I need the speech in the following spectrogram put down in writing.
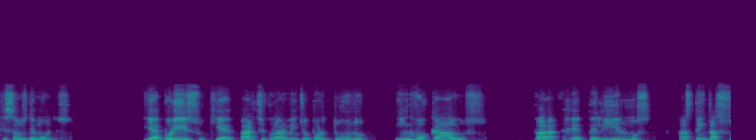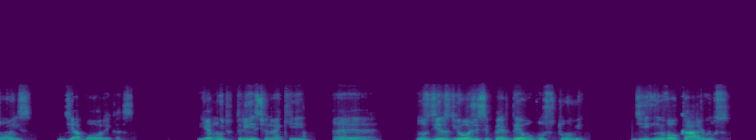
que são os demônios. E é por isso que é particularmente oportuno invocá-los para repelirmos as tentações diabólicas. E é muito triste, não é que é, nos dias de hoje se perdeu o costume de invocarmos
